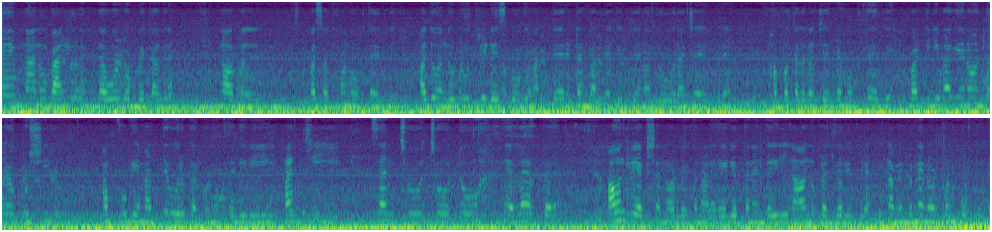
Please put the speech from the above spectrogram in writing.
ಟೈಮ್ ನಾನು ಬ್ಯಾಂಗ್ಳೂರಿಂದ ಊರಿಗೆ ಹೋಗ್ಬೇಕಾದ್ರೆ ನಾರ್ಮಲ್ ಬಸ್ ಹತ್ಕೊಂಡು ಹೋಗ್ತಾ ಇದ್ವಿ. ಅದು ಒಂದು ಟೂ ತ್ರೀ ಡೇಸ್ಗೆ ಹೋಗಿ ಮತ್ತೆ ರಿಟರ್ನ್ ಬರಬೇಕಿತ್ತು. ಏನಾದರೂ ರಜೆ ಇದ್ದರೆ ಹಬ್ಬಕ್ಕೆಲ್ಲ ರಜೆ ಇದ್ದರೆ ಹೋಗ್ತಾ ಇದ್ವಿ. ಬಟ್ ಇವಾಗ ಏನೋ ಒಂಥರ ಖುಷಿ. ಅಪ್ಪುಗೆ ಮತ್ತೆ ಊರಿಗೆ ಕರ್ಕೊಂಡು ಹೋಗ್ತಾ ಇದ್ದೀವಿ. ಅಜ್ಜಿ. ಸಂಚು ಚೋಟು ಎಲ್ಲ ಇರ್ತಾರೆ. ಅವನ ರಿಯಾಕ್ಷನ್ ನೋಡಬೇಕು ನಾಳೆ ಹೇಗಿರ್ತಾನೆ ಅಂತ. ಇಲ್ಲಿ ನಾನು ಪ್ರಜ್ವಲ್ ಇದ್ದರೆ ನಮ್ಮಿಬ್ಬರನ್ನೇ ನೋಡ್ಕೊಂಡು ಕೂಡ್ತಿದ್ದ.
